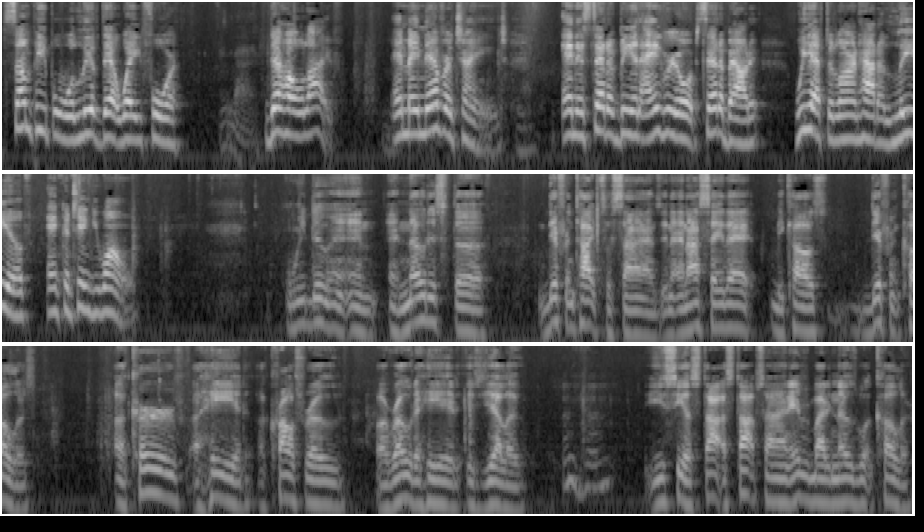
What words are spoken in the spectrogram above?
Some people will live that way for their whole life and may never change. And instead of being angry or upset about it, we have to learn how to live and continue on. We do, and and, and notice the different types of signs, and and I say that because different colors. A curve ahead, a crossroad, a road ahead is yellow. Mm-hmm. You see a stop a stop sign. Everybody knows what color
